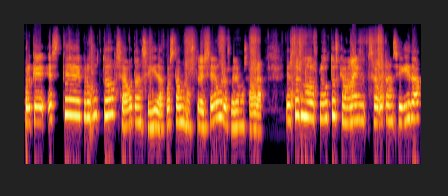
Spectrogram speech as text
porque este producto se agota enseguida, cuesta unos 3 euros, veremos ahora. Esto es uno de los productos que online se agota enseguida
